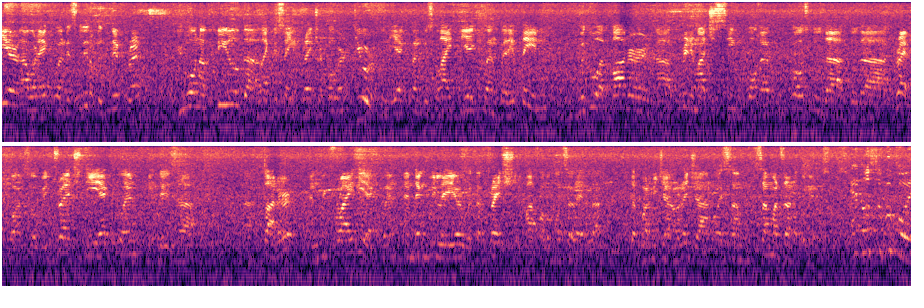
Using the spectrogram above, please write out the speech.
here, our eggplant is a little bit different. We want to build, uh, like you say in French, a couverture to the eggplant. We slice the eggplant very thin. We do a butter uh, pretty much simple, uh, close to the to the crepe one. So we dredge the eggplant in this uh, uh, butter and we fry the eggplant and then we layer with the fresh buffalo mozzarella, the Parmigiano Reggiano and some, some Marzano tomato sauce. And ossobuco, a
